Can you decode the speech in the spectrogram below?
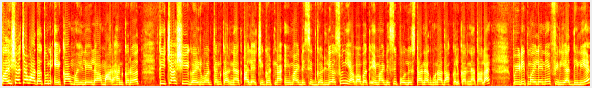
पैशाच्या वादातून एका महिलेला मारहाण करत तिच्याशी गैरवर्तन करण्यात आल्याची घटना एम आय डी सीत घडली असून याबाबत M I D C police ठाण्यात गुन्हा दाखल करण्यात आलाय. पीडित महिलेने फिर्याद दिली आहे.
